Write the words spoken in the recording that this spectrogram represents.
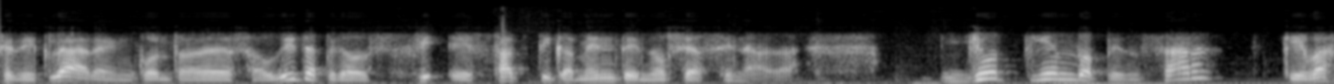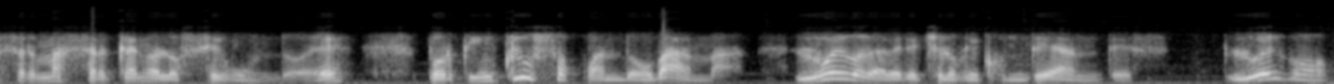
se declara en contra de Arabia Saudita, pero eh, fácticamente no se hace nada. Yo tiendo a pensar que va a ser más cercano a lo segundo, ¿eh? porque incluso cuando Obama, luego de haber hecho lo que conté antes, luego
